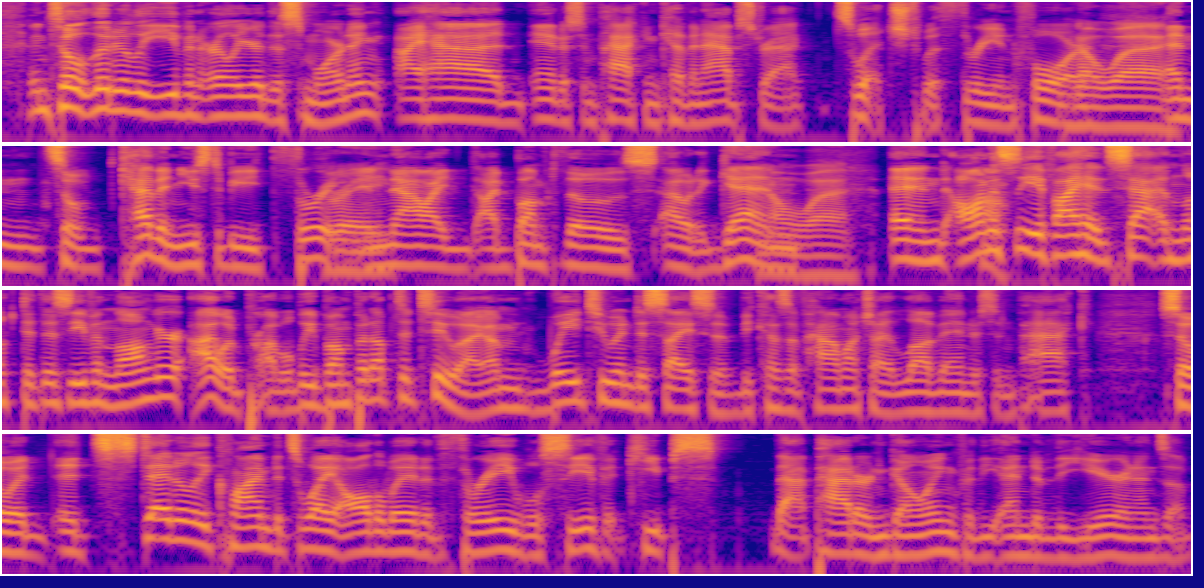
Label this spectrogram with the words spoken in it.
until literally even earlier this morning, I had Anderson .Paak and Kevin Abstract switched with three and four. No way. And so Kevin used to be three, Three. and now I I bumped those out again. No way. And honestly, if I had sat and looked at this even longer, I would probably bump it up to two. I, I'm way too indecisive because of how much I love Anderson .Paak. So it, it steadily climbed its way all the way to the three. We'll see if it keeps that pattern going for the end of the year and ends up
